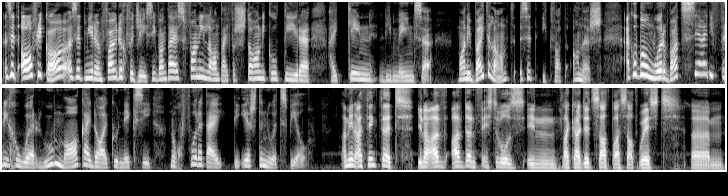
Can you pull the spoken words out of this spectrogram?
In Suid-Afrika is dit meer eenvoudig vir Jessie want hy is van die land, hy verstaan die kulture, hy ken die mense. maar in die buiteland is dit ietwat anders. Ek wil by hom hoor wat sê hy die vir die gehoor? Hoe maak hy daai koneksie nog voordat hy die eerste noot speel? I mean, I think that you know, I've I've done festivals in like I did South by Southwest um,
